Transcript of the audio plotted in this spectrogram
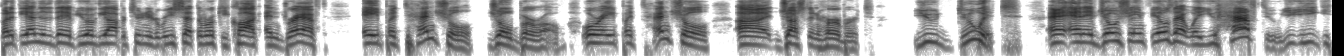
But at the end of the day, if you have the opportunity to reset the rookie clock and draft a potential Joe Burrow or a potential uh, Justin Herbert, you do it. And, and, if Joe Schoen feels that way, you have to. You, he,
